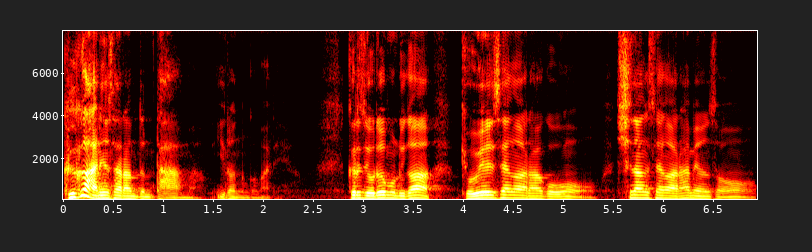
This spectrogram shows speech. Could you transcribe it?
그거 아닌 사람들은 다 막 이러는 거 말이에요. 그래서 여러분 우리가 교회 생활하고 신앙 생활하면서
